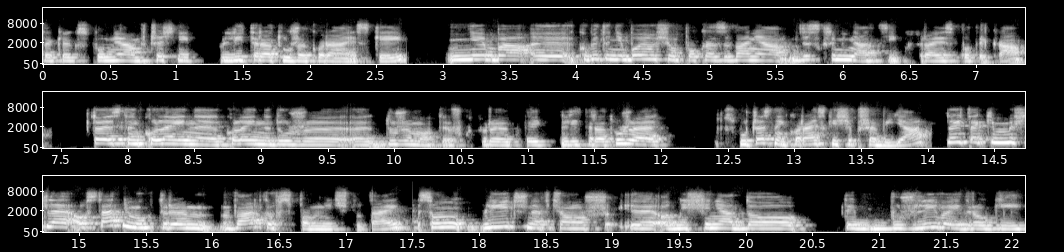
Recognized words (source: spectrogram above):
tak jak wspomniałam wcześniej, w literaturze koreańskiej. Nie ba, kobiety nie boją się pokazywania dyskryminacji, która je spotyka. To jest ten kolejny, kolejny duży, duży motyw, który w tej literaturze współczesnej koreańskiej się przewija. No i takim myślę ostatnim, o którym warto wspomnieć tutaj, są liczne wciąż odniesienia do tej burzliwej drogi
